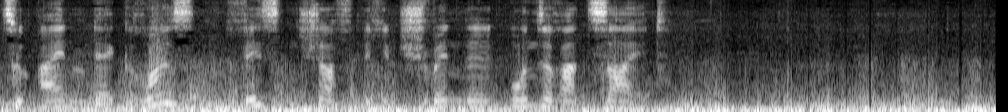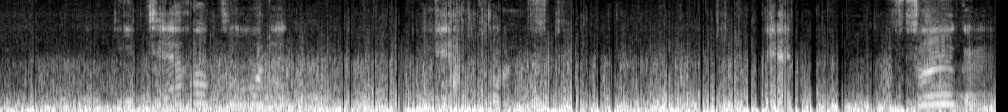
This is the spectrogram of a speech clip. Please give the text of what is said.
zu einem der größten wissenschaftlichen Schwindel unserer Zeit. Die Theropode Herkunft der Vögel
